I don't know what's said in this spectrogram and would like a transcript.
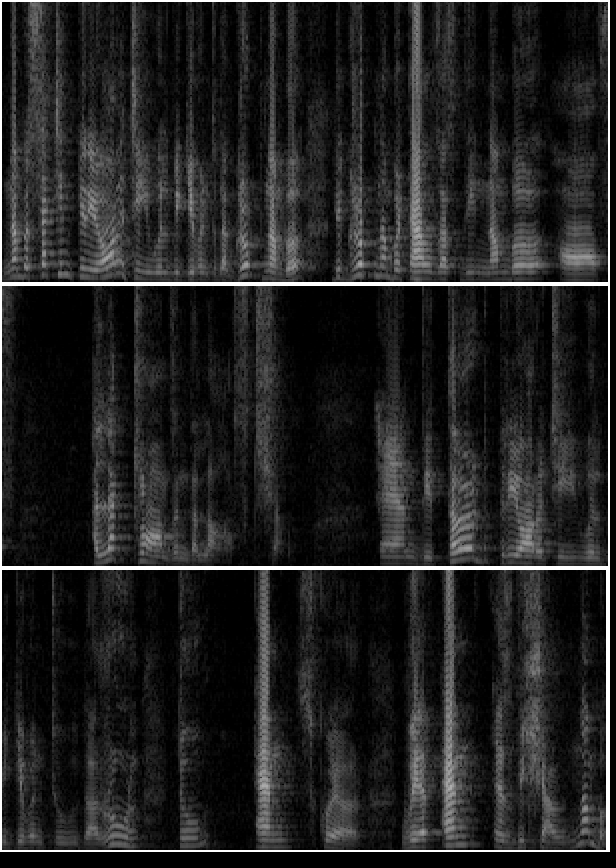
Number second priority will be given to the group number. The group number tells us the number of electrons in the last shell. And the third priority will be given to the rule 2n square where n is the shell number.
